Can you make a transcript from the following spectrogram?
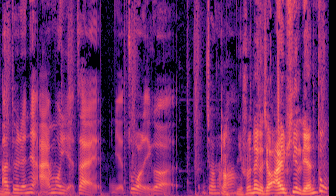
啊，对，人家 M 也在也做了一个。叫什么？你说那个叫 IP 联动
